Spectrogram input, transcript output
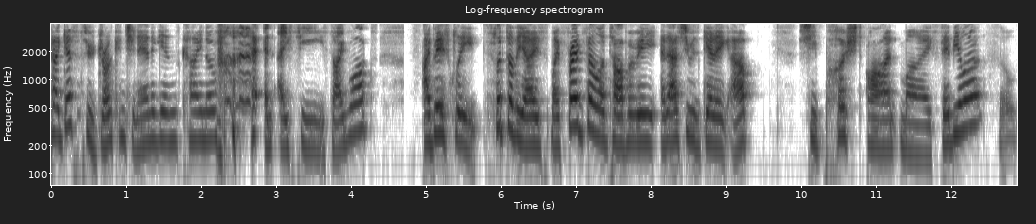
I guess through drunken shenanigans, kind of, and icy sidewalks, I basically slipped on the ice. My friend fell on top of me, and as she was getting up, she pushed on my fibula, so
